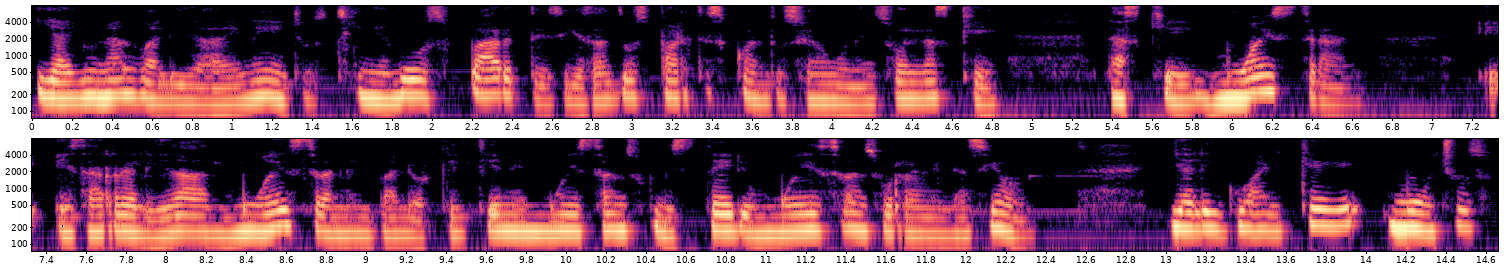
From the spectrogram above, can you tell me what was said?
y hay una dualidad en ellos, tiene dos partes y esas dos partes cuando se unen son las que, las que muestran e, esa realidad, muestran el valor que él tiene, muestran su misterio, muestran su revelación. Y al igual que muchos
